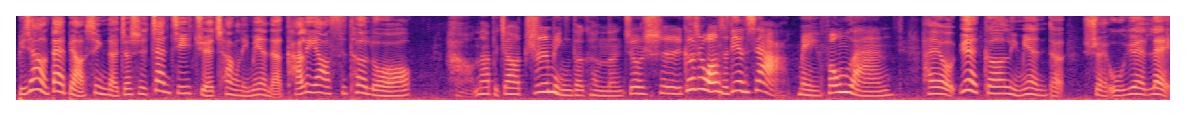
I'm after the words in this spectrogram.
比较有代表性的就是《战机绝唱》里面的卡里奥斯特罗。好，那比较知名的可能就是《歌之王子殿下》美风兰，还有《月歌》里面的水无月泪。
